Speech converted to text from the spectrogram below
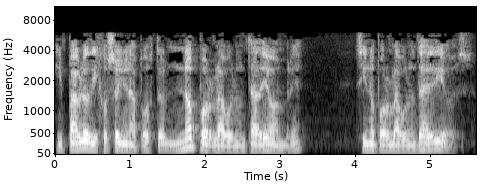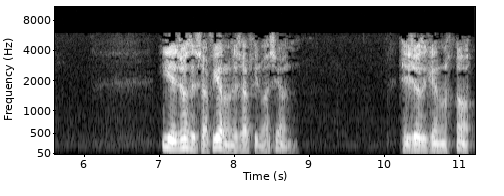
Y Pablo dijo, soy un apóstol no por la voluntad de hombre, sino por la voluntad de Dios. Y ellos desafiaron esa afirmación. Ellos dijeron, no,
